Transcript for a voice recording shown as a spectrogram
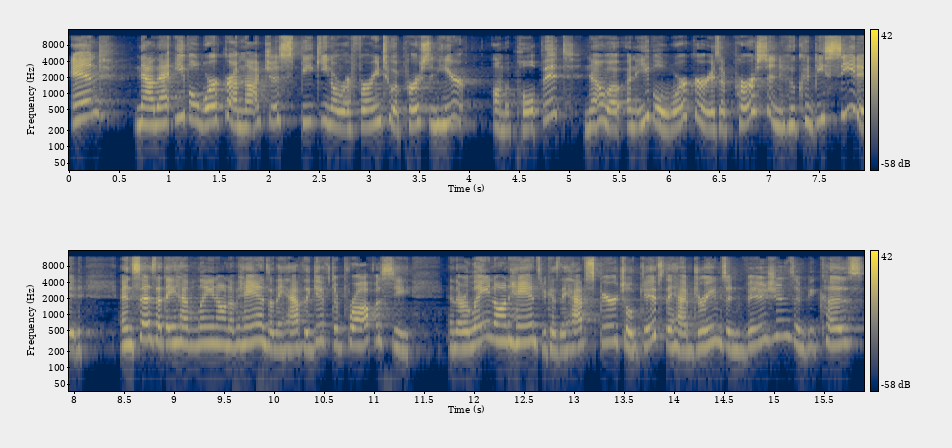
And now that evil worker, I'm not just speaking or referring to a person here on the pulpit. No, an evil worker is a person who could be seated and says that they have laying on of hands and they have the gift of prophecy and they're laying on hands because they have spiritual gifts, they have dreams and visions, and because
